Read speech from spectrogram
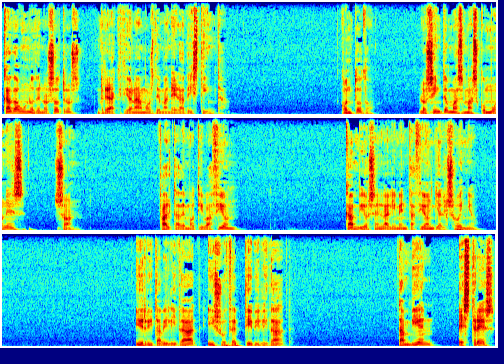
cada uno de nosotros reaccionamos de manera distinta. Con todo, los síntomas más comunes son falta de motivación, cambios en la alimentación y el sueño, irritabilidad y susceptibilidad, también estrés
